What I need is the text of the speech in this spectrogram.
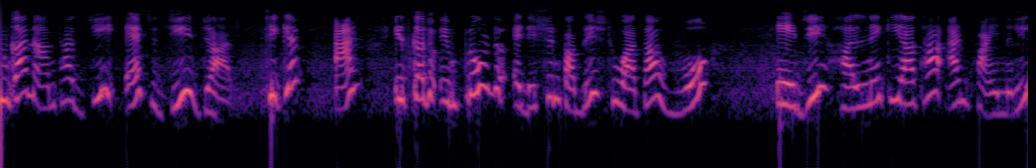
उनका नाम था जी एच जी जार ठीक है एंड इसका जो इम्प्रूव्ड एडिशन पब्लिश हुआ था, वो एजी हल ने किया था एंड फाइनली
